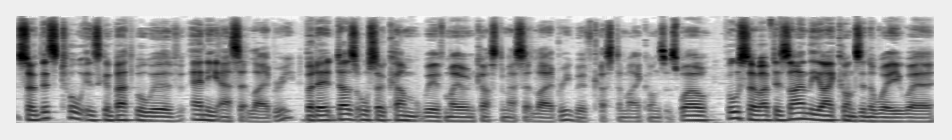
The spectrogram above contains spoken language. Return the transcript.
So this tool is compatible with any asset library, but it does also come with my own custom asset library with custom icons as well. Also, I've designed the icons in a way where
